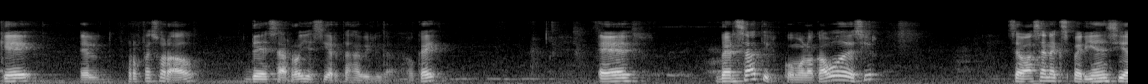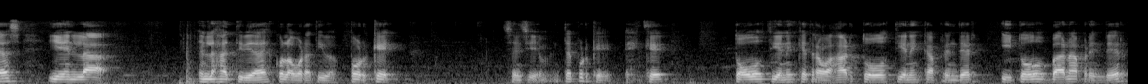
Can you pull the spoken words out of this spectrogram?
que el profesorado desarrolle ciertas habilidades. ¿Ok? Es versátil, como lo acabo de decir. Se basa en experiencias y en, la, en las actividades colaborativas. ¿Por qué? Sencillamente porque es que todos tienen que trabajar, todos tienen que aprender y todos van a aprender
